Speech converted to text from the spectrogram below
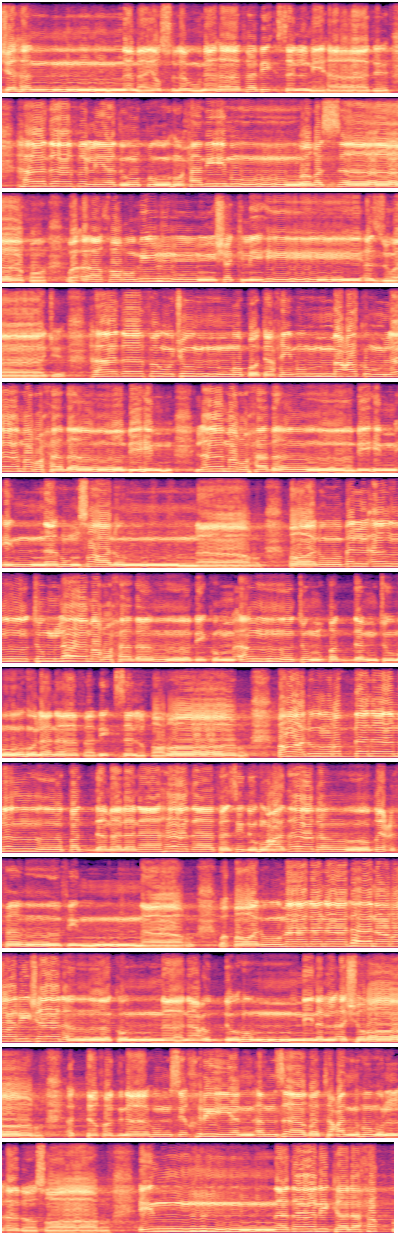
جهنم يصلونها فبئس المهاد. هذا فليذوقوه حميم وغساق وآخر من شكله أزواج. هذا فوج مقتحم معكم لا مرحبا بهم لا مرحبا بهم إنهم صالوا النار. قالوا بل أنتم لا مرحبا بكم. أنتم قدمتموه لنا فبئس القرار. قال قالوا ربنا من قدم لنا هذا فزده عذابا ضعفا في النار. وقالوا ما لنا لا نرى رجالا كنا نعدهم من الأشرار. أتخذناهم سخريا أم زاغت عنهم الأبصار؟ إن ذلك لحق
